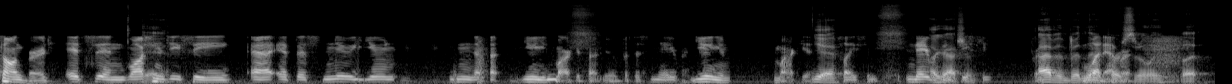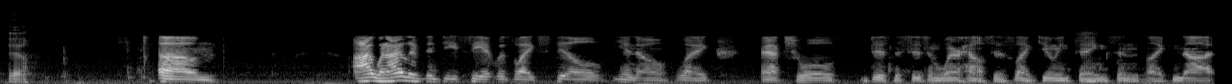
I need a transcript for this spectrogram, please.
Songbird. It's in Washington D.C. Uh, at this new Union Market's not new, but this neighbor Union Market Yeah. place in neighborhood I gotcha. D.C. I haven't been there Whatever. personally, but yeah, um I when I lived in DC it was like still, you know, like actual businesses and warehouses like doing things and like not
